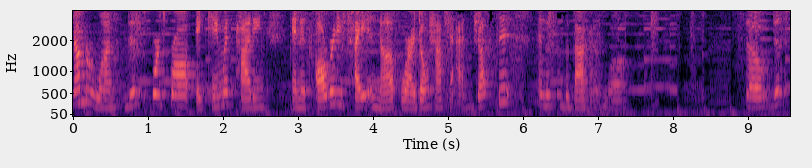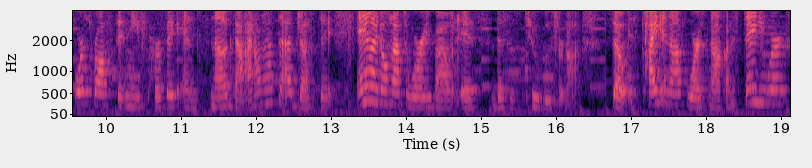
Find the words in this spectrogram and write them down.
Number one, this sports bra, it came with padding and it's already tight enough where I don't have to adjust it. And this is the back as well. So this sports bra fit me perfect and snug that I don't have to adjust it and I don't have to worry about if this is too loose or not. So it's tight enough where it's not gonna stay anywhere,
